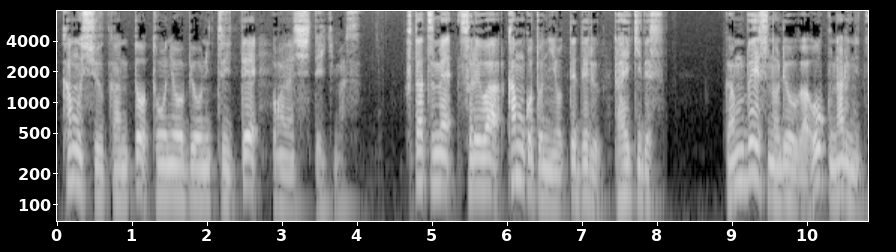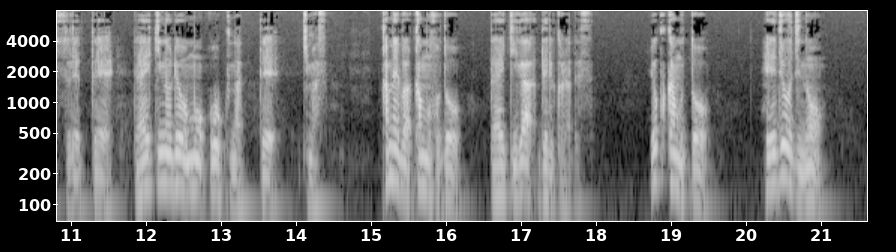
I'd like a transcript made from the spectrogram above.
噛む習慣と糖尿病についてお話ししていきます。二つ目、それは噛むことによって出る唾液です。ガムベースの量が多くなるにつれて、唾液の量も多くなってきます。噛めば噛むほど唾液が出るからです。よく噛むと、平常時の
